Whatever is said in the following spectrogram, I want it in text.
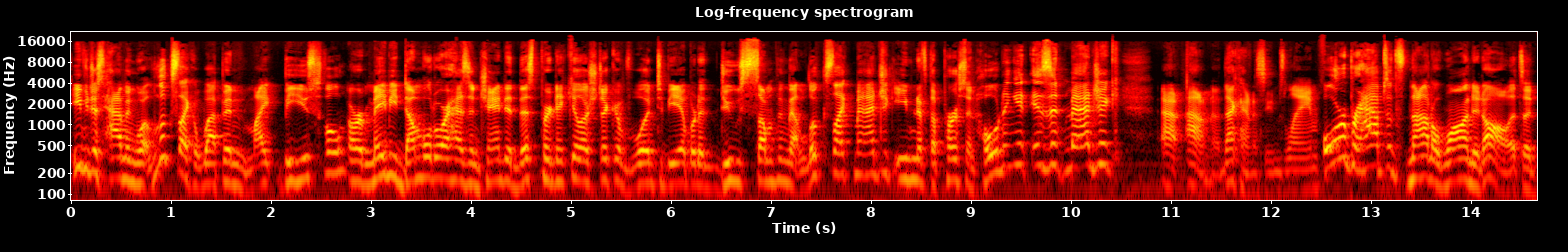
even just having what looks like a weapon might be useful. Or maybe Dumbledore has enchanted this particular stick of wood to be able to do something that looks like magic, even if the person holding it isn't magic. I, I don't know, that kind of seems lame. Or perhaps it's not a wand at all. It's a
